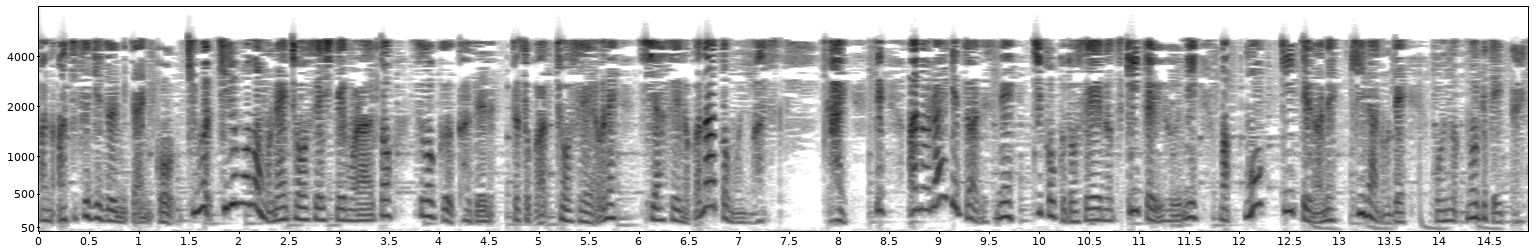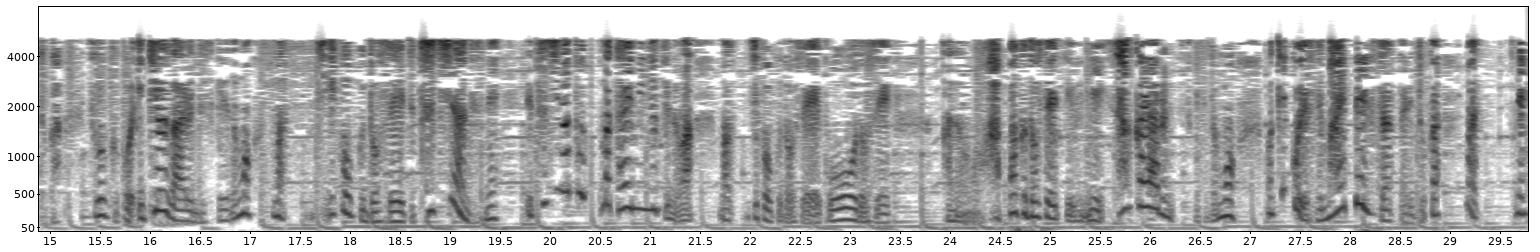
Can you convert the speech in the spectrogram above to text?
あの、暑すぎずみたいに、こう、着るものもね、調整してもらうと、すごく風邪だとか調整をね、しやすいのかなと思います。はい。で、あの、来月はですね、時刻土星の月というふうに、まあ、木木っていうのはね、木なので、こうの、伸びていったりとか、すごくこう、勢いがあるんですけれども、まあ、時刻土星って土なんですね。で、土のと、まあ、タイミングっていうのは、まあ、時刻土星、五黄土星、あの、八白土星っていうふうに3回あるんですけれども、まあ、結構ですね、マイペースだったりとか、まあ、ね、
